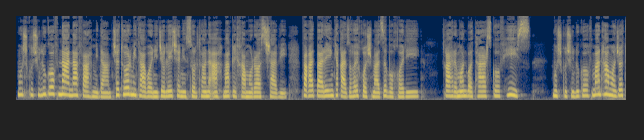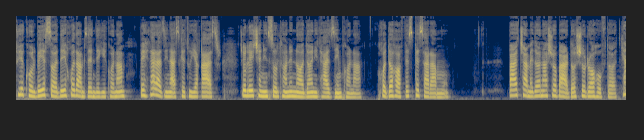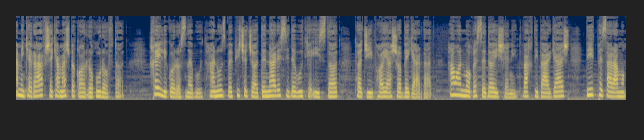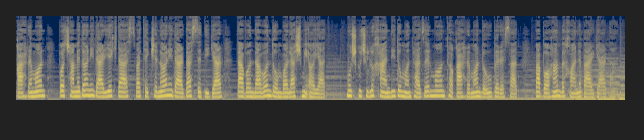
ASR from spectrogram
موش کوچولو گفت نه نفهمیدم. چطور می‌توانی جلوی چنین سلطان احمقی خم و راست شوی؟ فقط برای اینکه غذاهای خوشمزه بخوری؟ قهرمان با ترس گفت هیس موش کوچولو گفت من همانجا توی کلبه ساده خودم زندگی کنم. بهتر از این است که توی قصر جلوی چنین سلطان نادانی تعظیم کنم. خدا حافظ پسرمو. بعد چمدانش را برداشت و راه افتاد. کمی که رفت شکمش به قار افتاد. خیلی گرسنه بود. هنوز به پیچ جاده نرسیده بود که ایستاد تا جیبهایش را بگردد. همان موقع صدایی شنید. وقتی برگشت دید پسرم و قهرمان با چمدانی در یک دست و تکنانی در دست دیگر دوان دوان دنبالش می آید موشکوچولو خندید و منتظر ماند تا قهرمان به او برسد و با هم به خانه برگردند.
